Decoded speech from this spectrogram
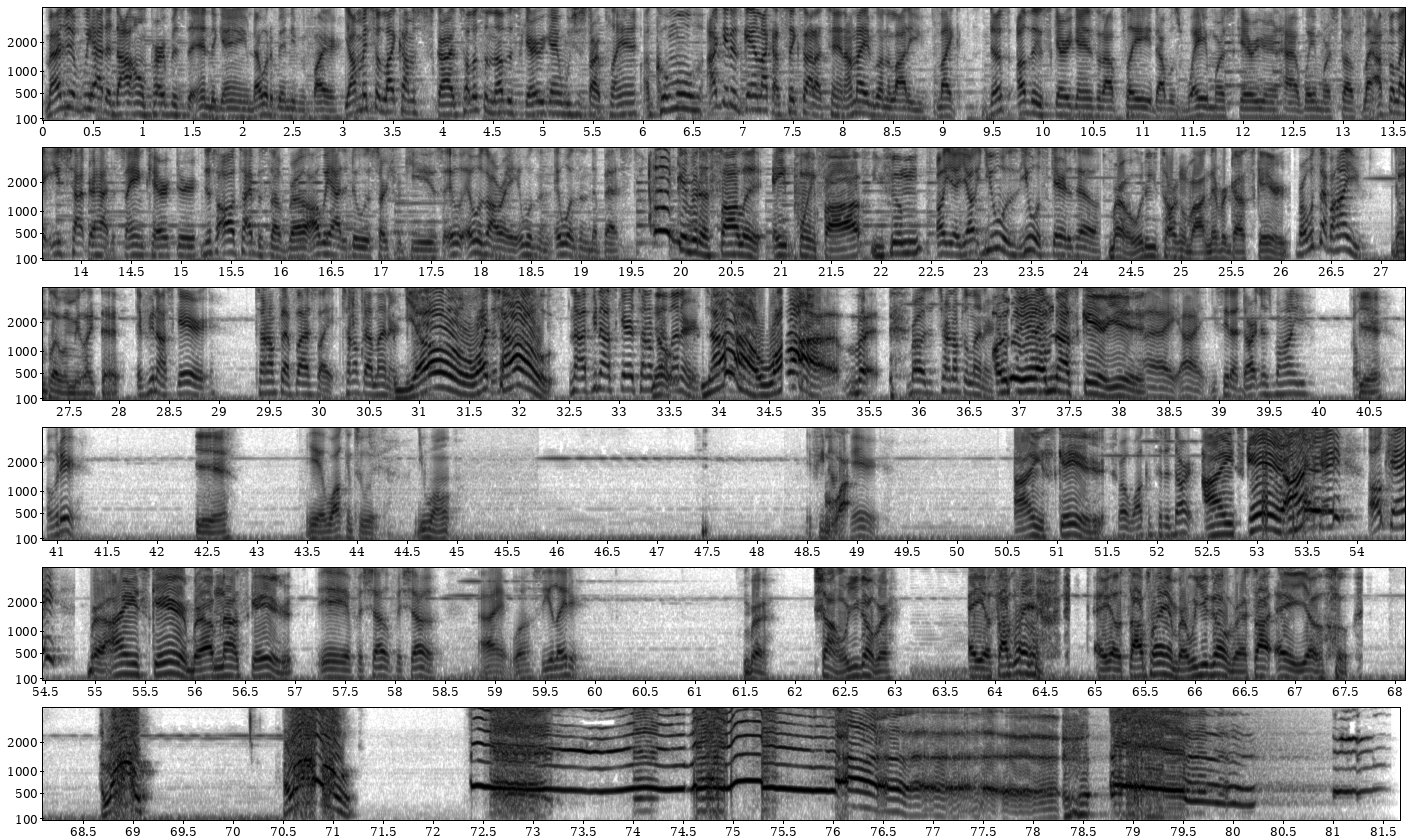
imagine if we had to die on purpose to end the game. That would have been even fire. Y'all make sure to like, comment, subscribe. Tell us another scary game we should start playing. Akumu, I get this game like a six out of ten. I'm not even gonna lie to you. Like, there's other scary games that I've played that was way more scarier and had way more stuff. Like, I feel like each chapter had the same character, just all type of stuff, bro. All we had to do was search for keys. It, it was alright. It wasn't. It wasn't the best. I'd give it a solid 8.5. You feel me? Oh yeah, yo, you was you was scared as hell, Bro, what are you talking about? I never got scared. bro. What's that behind you? Don't play with me like that. If you're not scared, turn off that flashlight. Turn off that lantern. Yo, watch out. Nah, if you're not scared, turn off No, that lantern. nah, why? But, Bro, just turn off the lantern. oh, yeah, I'm not scared. Yeah. All right, all right. You see that darkness behind you? Over Yeah. there. Over there. Yeah. Yeah, walk into it. You won't. If you're not Wha- scared. I ain't scared. Bro, walk into the dark. I ain't scared. I Okay, okay. bro, I ain't scared, bro. I'm not scared. Yeah, for sure, for sure. All right, well, see you later. Bro. Sean, where you go, bro? Hey, yo, stop playing. hey, yo, stop playing, bro. Where you go, bro? Stop. Hey, yo. Hello? Hello?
